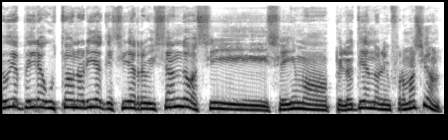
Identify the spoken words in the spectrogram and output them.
voy a pedir a Gustavo Noría que siga revisando, así seguimos peloteando la información.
